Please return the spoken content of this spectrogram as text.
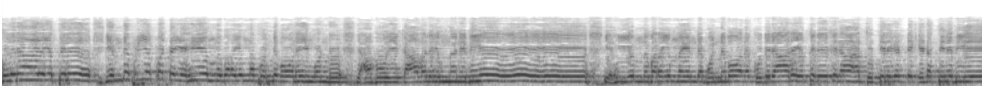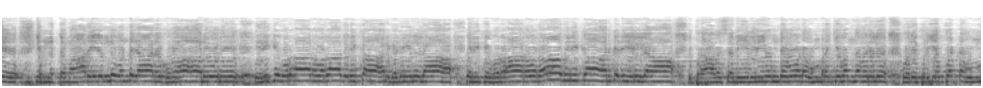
കുതിരാലയത്തിൽ എന്റെ പ്രിയപ്പെട്ട യഹി എന്ന് പറയുന്ന പൊന്നുമോനെയും കൊണ്ട് ഞാൻ പോയി കാവലിരുന്ന നബിയേ യഹി എന്ന് പറയുന്ന എന്റെ പൊന്നുപോലെ കുതിരാലയത്തിലേക്ക് ഞാൻ തൊട്ടിൽ കെട്ടി കിടത്തിനെതിയേ എന്നിട്ട് മാറിയിരുന്നു കൊണ്ട് ഞാൻ ഖുർആാനോട് എനിക്ക് ഖുർആൻ ഓരാതിരിക്കാൻ കഴിയില്ല എനിക്ക് ഖുർആൻ ഓരാതിരിക്കാൻ കഴിയില്ല. ഇപ്രാവശ്യം ഈ കൂടെ ഉമ്രയ്ക്ക് വന്നവരിൽ ഒരു പ്രിയപ്പെട്ട ഉമ്മ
